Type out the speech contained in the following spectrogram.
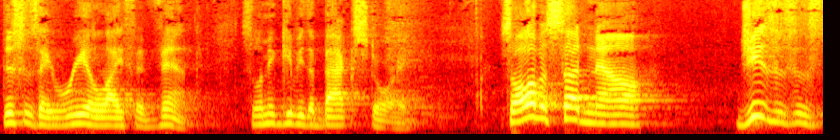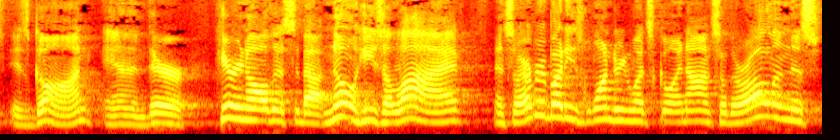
This is a real life event. So let me give you the backstory. So all of a sudden now, Jesus is, is gone, and they're hearing all this about, no, he's alive. And so everybody's wondering what's going on. So they're all in this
